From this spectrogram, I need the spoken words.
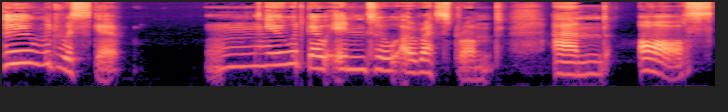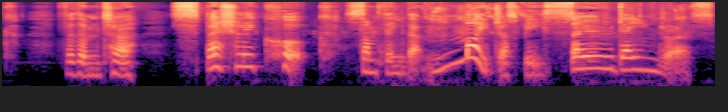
Who would risk it? Mm, who would go into a restaurant and ask for them to specially cook something that might just be so dangerous?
